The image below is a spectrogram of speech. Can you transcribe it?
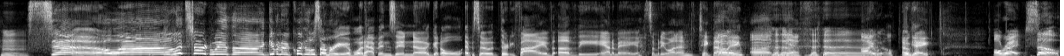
So uh, let's start with uh, giving a quick little summary of what happens in uh, good old episode thirty-five of the anime. Somebody want to take that away? Oh, uh, yeah, I will. Okay, All right, so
